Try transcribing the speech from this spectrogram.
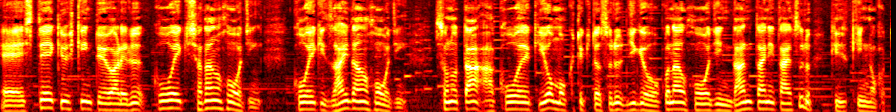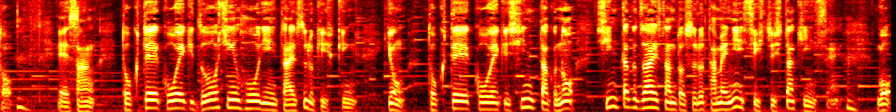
えー、指定給付金と言われる公益社団法人公益財団法人その他公益を目的とする事業を行う法人団体に対する寄付金のこと、うん、えー、3特定公益増進法人に対する寄付金。4特定公益信託の信託財産とするために支出した金銭、うん、5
